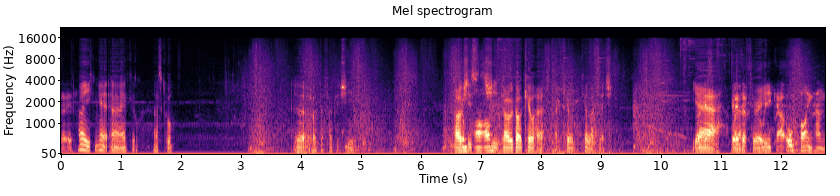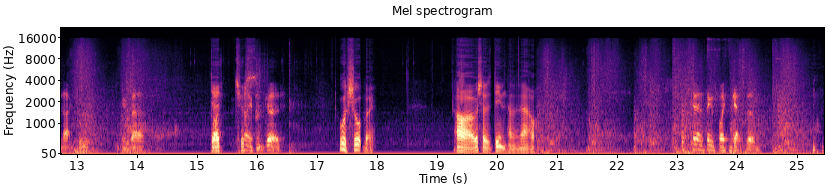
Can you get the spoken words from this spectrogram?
It is. Oh, you can get. Alright, cool. That's cool. Ugh, what the fuck is she? Oh, Come she's. She, oh, we gotta kill her. Right, kill, kill that bitch. Yeah, Get one three. Oh, fine hand axe. Ooh, even better. Dead Oh, not even good. Oh, a short bow. Oh, I wish I was a demon hunter now. Stop killing things before I can get to them.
